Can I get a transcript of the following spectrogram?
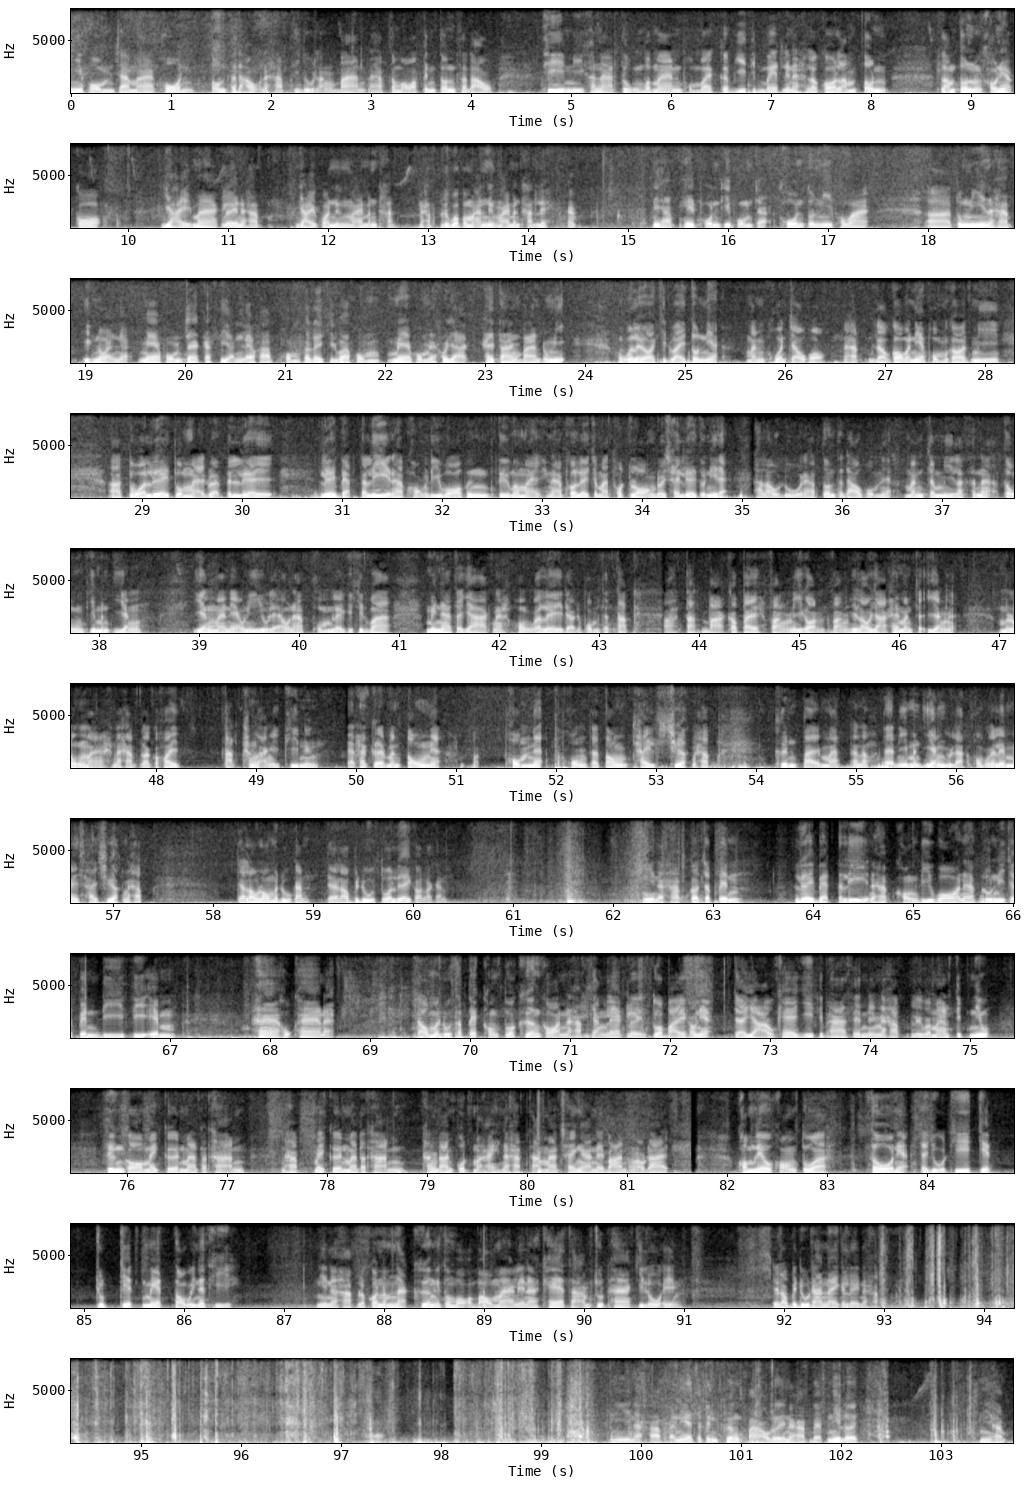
นี้ผมจะมาโค่นต้นสะเดานะครับ ที่อยู่หลังบ้านนะครับ ต้องบอกว่าเป็นต้นสะเดาที่มีขนาดสูงประมาณ ผมว่าเกือบ 20 เมตรเลยนะแล้วก็ลำต้นลำต้นของเขาเนี่ยก็ใหญ่มากเลยนะครับ ใหญ่กว่าหนึ่งไม้บรรทัดนะครับ หรือว่าประมาณหนึ่งไม้บรรทัดเลยครับนี่ครับเหตุผลที่ผมจะโค่นต้นนี้เพราะว่าตรงนี้นะครับอีกหน่อยเนี่ยแม่ผมจะเกษียณแล้วครับ ผมก็เลยคิดว่าผมแม่ผมเนี่ยเขาอยากให้สร้างบ้านตรงนี้ ผมก็เลยว่าคิดว่าไอ้ต้นเนี้ยมันควรจะเอาออกนะครับ แล้วก็วันนี้ผมก็มี ตัวเลื่อยตัวใหม่ด้วยเป็นเลื่อยเลื่อยแบตเตอรี่นะครับของดีวอลเพิ่งซื้อมาใหม่นะครับก็เลยจะมาทดลองโดยใช้เลื่อยตัวนี้แหละถ้าเราดูนะครับต้นสะดาวผมเนี่ยมันจะมีลักษณะทรงที่มันเอียงเอียงมาแนวนี้อยู่แล้วนะครับ ผมเลยก็คิดว่าไม่น่าจะยากนะ ผมก็เลยเดี๋ยวผมจะตัดตัดบากเข้าไปฝั่งนี้ก่อนฝั่งที่เราอยากให้มันจะเอียงเนี่ยมาลงมานะครับ แล้วก็ค่อยตัดข้างหลังอีกทีนึง แต่ถ้าเกิดมันตรงเนี่ยผมเนี่ยคงจะต้องใช้เชือกนะครับ ขึ้นไปมัดนะเนาะแต่นี้มันเอียงอยู่แล้ว ผมก็เลยไม่ใช้เชือกนะครับ ดี๋ยวเราลองมาดูกัน เดี๋ยวเราไปดูตัวเลื่อยก่อนแล้วกัน นี่นะครับก็จะเป็นเลื่อยแบตเตอรี่นะครับของ d w a นะครับ รุ่นนี้จะเป็น DCM 565 นะ เรามาดูสเปคของตัวเครื่องก่อนนะครับ อย่างแรกเลยตัวใบเขาเนี่ยจะยาวแค่ 25 เซนเองนะครับ หรือประมาณ 10 นิ้ว ซึ่งก็ไม่เกินมาตรฐานนะครับ ไม่เกินมาตรฐานทางด้านกฎหมายนะครับ สามารถใช้งานในบ้านของเราได้ ความเร็วของตัวโซ่เนี่ยจะอยู่ที่ 7.7 เมตร ต่อวินาที นี่นะครับ แล้วก็น้ำหนักเครื่องนี่ต้องบอกว่าเบามากเลยนะ แค่ 3.5 กิโลเอง เดี๋ยวเราไปดูด้านในกันเลยนะครับนี่นะครับ อันนี้จะเป็นเครื่องเปล่าเลยนะครับ แบบนี้เลย นี่ครับ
